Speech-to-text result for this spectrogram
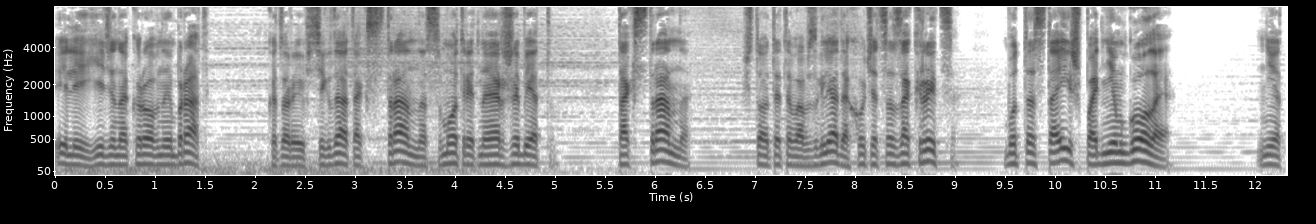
или единокровный брат, который всегда так странно смотрит на Эржебетту. Так странно, что от этого взгляда хочется закрыться, будто стоишь под ним голая. Нет,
